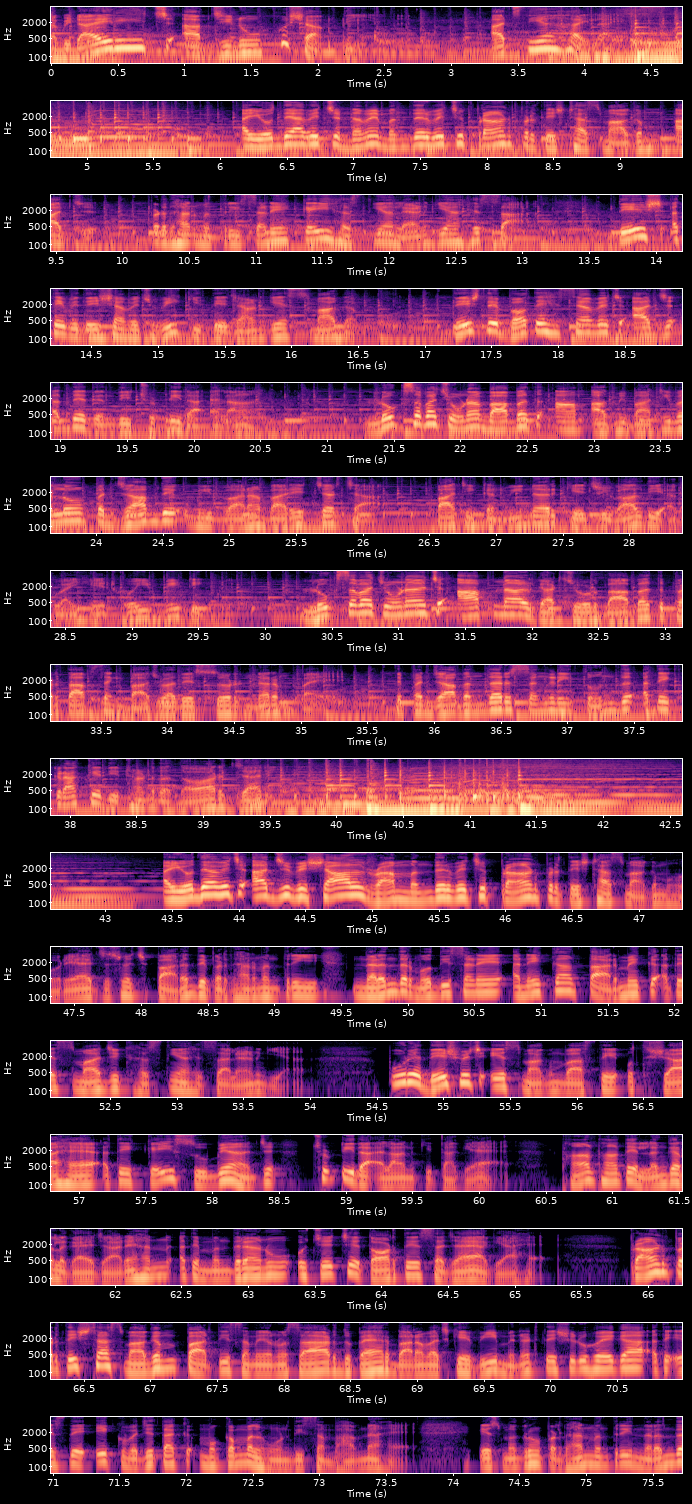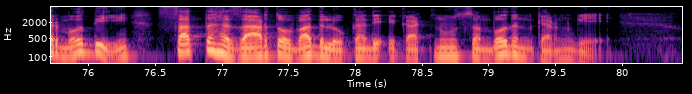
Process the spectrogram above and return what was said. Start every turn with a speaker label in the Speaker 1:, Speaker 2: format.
Speaker 1: Punjabi diary 'ਚ ਆਪ ਜੀ ਨੂੰ ਖੁਸ਼ ਆਮਦੀਦ। ਅੱਜ ਦੀਆਂ ਹਾਈਲਾਈਟਸ ਅਯੋਧਿਆ ਵਿੱਚ ਨਵੇਂ ਮੰਦਿਰ ਵਿੱਚ ਪ੍ਰਾਣ ਪ੍ਰਤਿਸ਼ਠਾ ਸਮਾਗਮ ਅੱਜ। ਪ੍ਰਧਾਨ ਮੰਤਰੀ ਸਣੇ ਕਈ ਹਸਤੀਆਂ ਲੈਣਗੀਆਂ ਹਿੱਸਾ। ਦੇਸ਼ ਅਤੇ ਵਿਦੇਸ਼ਾਂ ਵਿੱਚ ਵੀ ਕੀਤੇ ਜਾਣਗੇ ਸਮਾਗਮ। ਦੇਸ਼ ਦੇ ਬਹੁਤੇ ਹਿੱਸਿਆਂ ਵਿੱਚ ਅੱਜ ਅੱਧੇ ਦਿਨ ਦੀ ਛੁੱਟੀ ਦਾ ਐਲਾਨ। ਲੋਕ ਸਭਾ ਚੋਣਾਂ ਬਾਬਤ ਆਮ ਆਦਮੀ ਪਾਰਟੀ ਵੱਲੋਂ ਪੰਜਾਬ ਦੇ ਉਮੀਦਵਾਰਾਂ ਬਾਰੇ ਚਰਚਾ। ਪਾਰਟੀ ਕਨਵੀਨਰ ਕੇਜਰੀਵਾਲ ਦੀ ਅਗਵਾਈ ਹੇਠ ਹੋਈ ਮੀਟਿੰਗ। ਲੋਕ ਸਭਾ ਚੋਣਾਂ 'ਚ ਆਪ ਨਾਲ ਗੱਠਜੋੜ ਬਾਬਤ ਪ੍ਰਤਾਪ ਸਿੰਘ ਬਾਜਵਾ ਦੇ ਸੁਰ ਨਰਮ ਪਏ ਤੇ ਪੰਜਾਬ ਅੰਦਰ ਸੰਘਣੀ ਧੁੰਦ ਅਤੇ ਕੜਾਕੇ ਦੀ ਠੰਡ ਦਾ ਦੌਰ ਜਾਰੀ। ਅਯੋਧਿਆ ਵਿੱਚ ਅੱਜ ਵਿਸ਼ਾਲ ਰਾਮ ਮੰਦਿਰ ਵਿੱਚ ਪ੍ਰਾਣ ਪ੍ਰਤਿਸ਼ਠਾ ਸਮਾਗਮ ਹੋ ਰਿਹਾ ਹੈ, ਜਿਸ ਵਿੱਚ ਭਾਰਤ ਦੇ ਪ੍ਰਧਾਨ ਮੰਤਰੀ ਨਰਿੰਦਰ ਮੋਦੀ ਸਣੇ ਅਨੇਕਾਂ ਧਾਰਮਿਕ ਅਤੇ ਸਮਾਜਿਕ ਹਸਤੀਆਂ ਹਿੱਸਾ ਲੈਣਗੀਆਂ। ਪੂਰੇ ਦੇਸ਼ ਵਿੱਚ ਇਸ ਸਮਾਗਮ ਵਾਸਤੇ ਉਤਸ਼ਾਹ ਹੈ ਅਤੇ ਕਈ ਸੂਬਿਆਂ 'ਚ ਛੁੱਟੀ ਦਾ ਐਲਾਨ ਕੀਤਾ ਗਿਆ ਹੈ। ਥਾਂ-ਥਾਂ ਤੇ ਲੰਗਰ ਲਗਾਏ ਜਾ ਰਹੇ ਹਨ ਅਤੇ ਮੰਦਿਰਾਂ ਨੂੰ ਉਚੇਚੇ ਤੌਰ ਤੇ ਸਜਾਇਆ ਗਿਆ ਹੈ। ਪ੍ਰਾਣ ਪ੍ਰਤਿਸ਼ਠਾ ਸਮਾਗਮ ਭਾਰਤੀ ਸਮੇਂ ਅਨੁਸਾਰ ਦੁਪਹਿਰ 12:20 ਮਿੰਟ ਤੇ ਸ਼ੁਰੂ ਹੋਏਗਾ ਅਤੇ ਇਸ ਦੇ 1 ਵਜੇ ਤੱਕ ਮੁਕੰਮਲ ਹੋਣ ਦੀ ਸੰਭਾਵਨਾ ਹੈ। ਇਸ ਮਗਰੋਂ ਪ੍ਰਧਾਨ ਮੰਤਰੀ ਨਰਿੰਦਰ ਮੋਦੀ 7000 ਤੋਂ ਵੱਧ ਲੋਕਾਂ ਦੇ ਇਕੱਠ ਨੂੰ ਸੰਬੋਧਨ ਕਰਨਗੇ।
